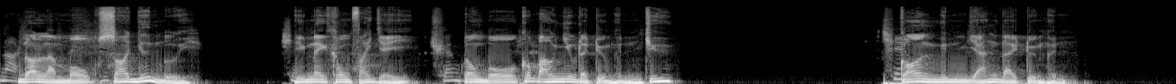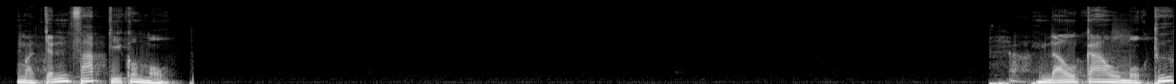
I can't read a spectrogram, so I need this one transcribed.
Đó là một so với mười. Hiện nay không phải vậy. Toàn bộ có bao nhiêu đài truyền hình chứ? Có nghìn dạng đài truyền hình. Mà chánh pháp chỉ có một. Đạo cao một thước,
